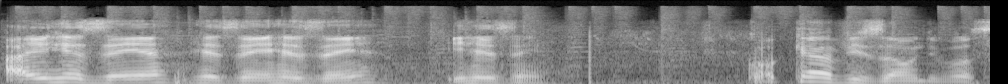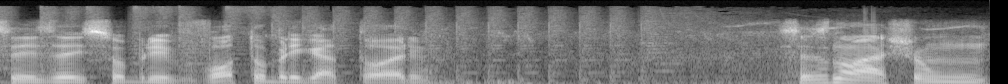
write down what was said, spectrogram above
Aí resenha, resenha, resenha e resenha. Qual é a visão de vocês aí sobre voto obrigatório? Vocês não acham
